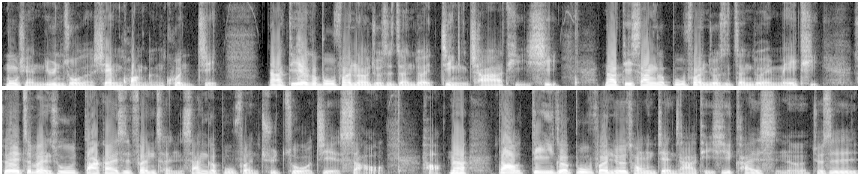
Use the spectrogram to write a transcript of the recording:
目前运作的现况跟困境。那第二个部分呢，就是针对警察体系。那第三个部分就是针对媒体，所以这本书大概是分成三个部分去做介绍。好，那到第一个部分就是从检察体系开始呢，就是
